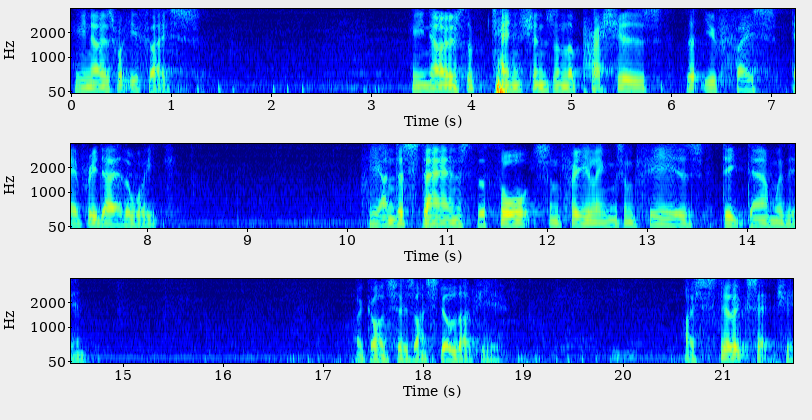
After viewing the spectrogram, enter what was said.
He knows what you face. He knows the tensions and the pressures that you face every day of the week. He understands the thoughts and feelings and fears deep down within. But God says, I still love you. I still accept you.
